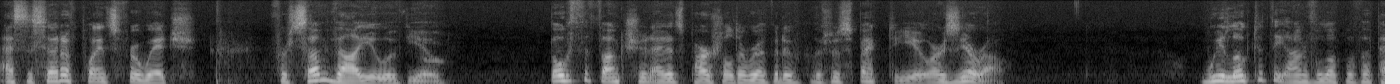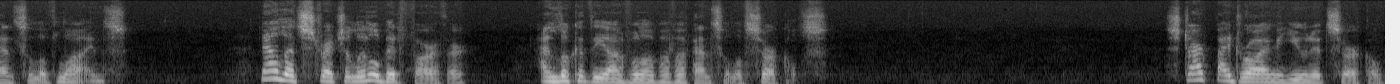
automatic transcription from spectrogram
as the set of points for which, for some value of u, both the function and its partial derivative with respect to u are zero. We looked at the envelope of a pencil of lines. Now let's stretch a little bit farther and look at the envelope of a pencil of circles. Start by drawing a unit circle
